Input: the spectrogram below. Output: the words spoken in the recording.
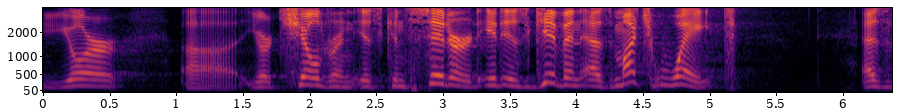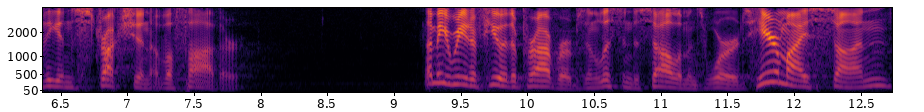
your uh, your children is considered, it is given as much weight as the instruction of a father. Let me read a few of the Proverbs and listen to Solomon's words. Hear, my son,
